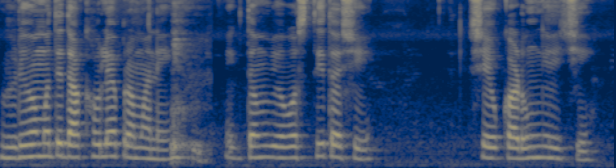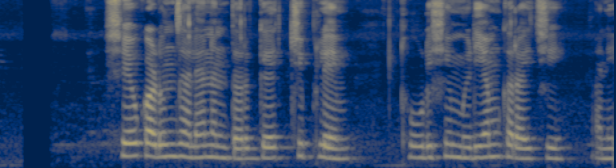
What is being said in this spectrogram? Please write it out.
व्हिडिओमध्ये दाखवल्याप्रमाणे एकदम व्यवस्थित अशी शेव काढून घ्यायची. शेव काढून झाल्यानंतर गॅसची फ्लेम थोडीशी मीडियम करायची आणि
